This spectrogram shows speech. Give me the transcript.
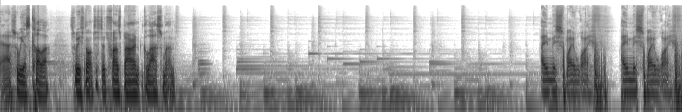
Yeah, uh, so he has color. So he's not just a transparent glass man. I miss my wife. I miss my wife.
